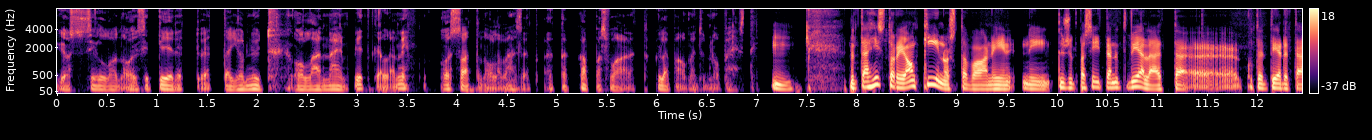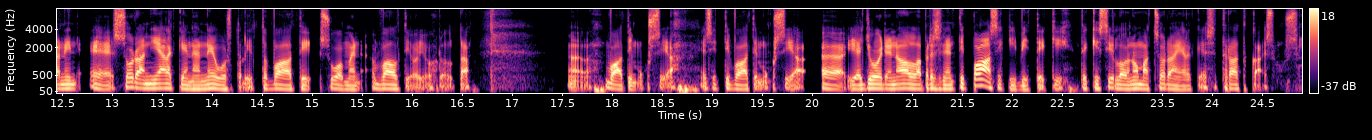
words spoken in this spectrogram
jos silloin olisi tiedetty, että jo nyt ollaan näin pitkällä, niin olisi saattanut olla vähän se, että, että kappas vaan, että kylläpä on menty nopeasti. Mm. No, tämä historia on kiinnostavaa, niin, niin kysypä siitä nyt vielä, että äh, kuten tiedetään, niin äh, sodan jälkeen Neuvostoliitto vaati Suomen valtiojohdolta vaatimuksia, esitti vaatimuksia, ja joiden alla presidentti Paasikivi teki, teki silloin omat sodan jälkeiset ratkaisunsa.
